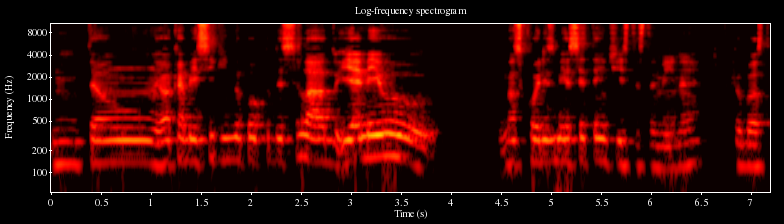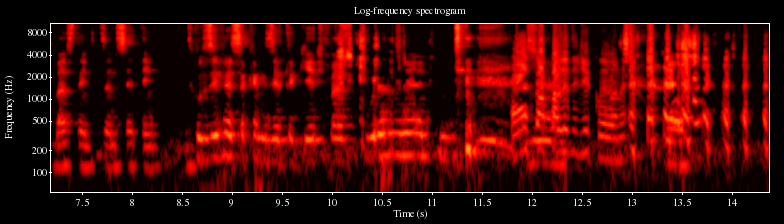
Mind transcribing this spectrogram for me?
Então eu acabei seguindo um pouco desse lado. E é meio. umas cores meio setentistas também, né? Tipo, que eu gosto bastante dos anos 70. Inclusive essa camiseta aqui é tipo a pura minha. É só minha... paleta de cor, né? É.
